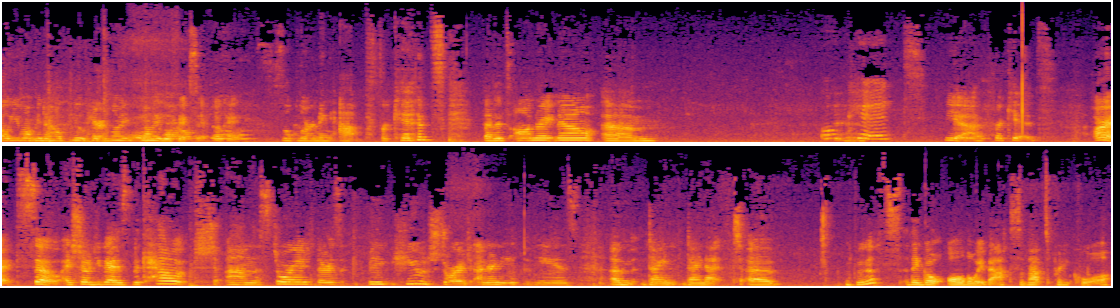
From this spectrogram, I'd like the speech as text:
Oh, you want me to help you? Here, let me, mommy will fix it. Okay, it's a learning app for kids that it's on right now. Um, Oh, kids. yeah, for kids. All right, so I showed you guys the couch, um, the storage. There's big, huge storage underneath these um, din dinette uh, booths. They go all the way back, so that's pretty cool.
